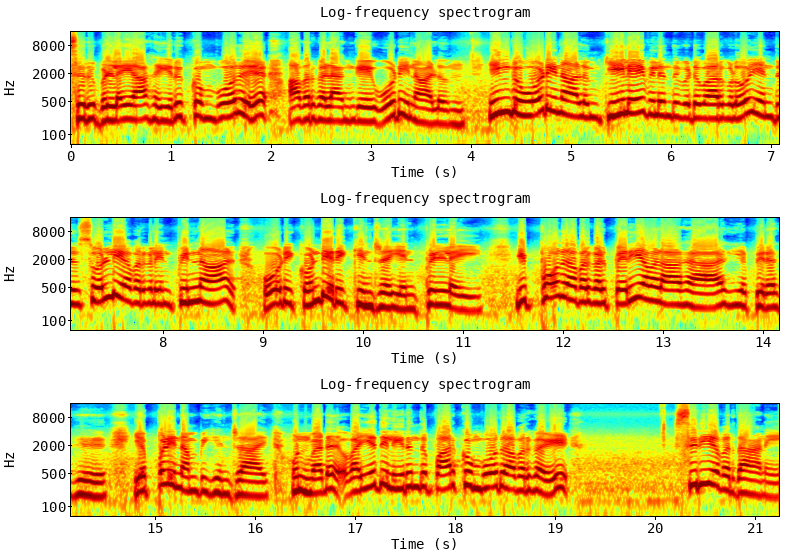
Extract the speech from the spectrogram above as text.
சிறு பிள்ளையாக இருக்கும்போது அவர்கள் அங்கே ஓடினாலும் இங்கு ஓடினாலும் கீழே விழுந்து விடுவார்களோ என்று சொல்லி அவர்களின் பின்னால் ஓடிக்கொண்டிருக்கின்ற என் பிள்ளை. இப்போது அவர்கள் பெரியவளாக ஆகிய பிறகு எப்படி நம்பி நம்புகின்றாய். உன் வட வயதில் இருந்து பார்க்கும்போது அவர்கள் சிறியவர்தானே.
